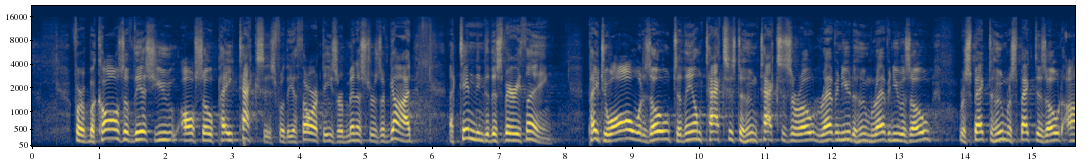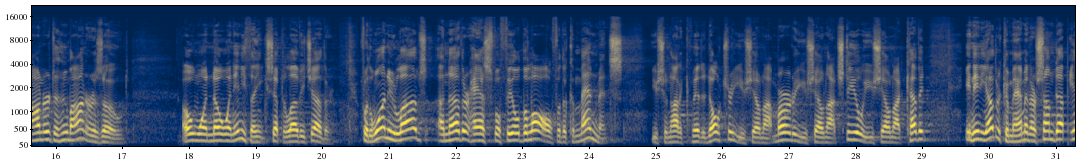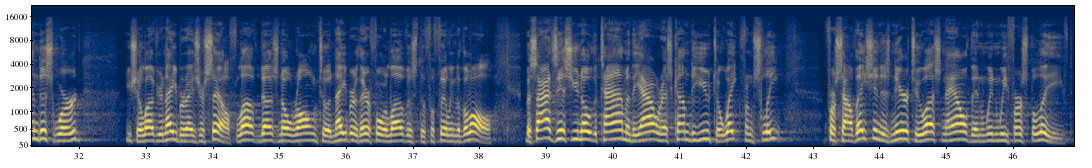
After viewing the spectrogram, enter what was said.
For because of this, you also pay taxes, for the authorities or ministers of God, attending to this very thing. Pay to all what is owed to them, taxes to whom taxes are owed, revenue to whom revenue is owed, respect to whom respect is owed, honor to whom honor is owed. Owe one no one anything except to love each other. For the one who loves another has fulfilled the law, for the commandments you shall not commit adultery, you shall not murder, you shall not steal, you shall not covet in any other commandment are summed up in this word you shall love your neighbor as yourself. Love does no wrong to a neighbor, therefore, love is the fulfilling of the law. Besides this, you know the time and the hour has come to you to wake from sleep, for salvation is nearer to us now than when we first believed.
